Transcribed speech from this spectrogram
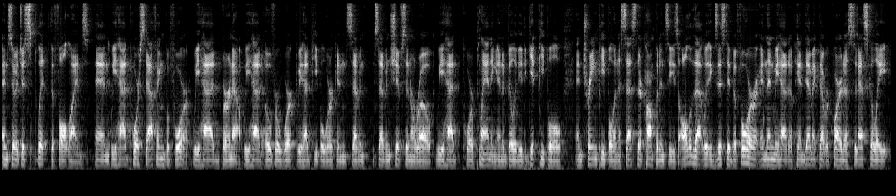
And so it just split the fault lines. And we had poor staffing before. We had burnout. We had overworked. We had people working seven seven shifts in a row. We had poor planning and ability to get people and train people and assess their competencies. All of that existed before. And then we had a pandemic that required us to escalate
